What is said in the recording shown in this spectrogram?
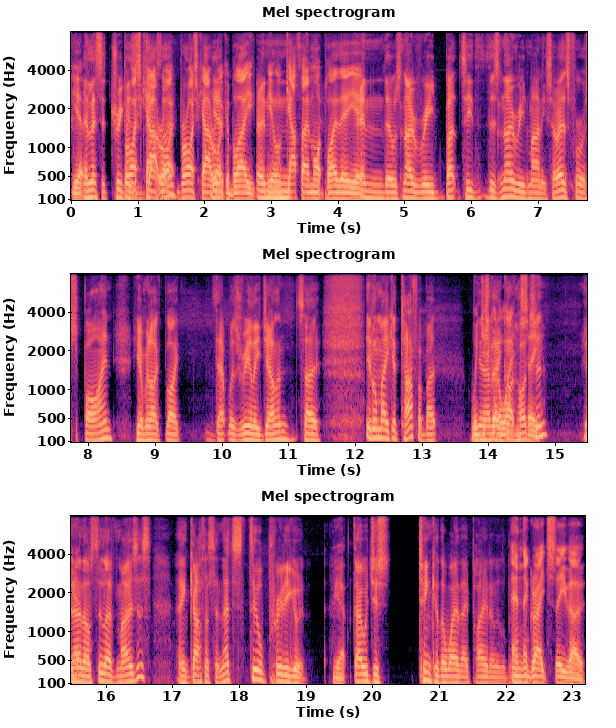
Yep. unless it triggers Bryce Cartwright, Gutho, Bryce Cartwright Yeah. could play, And- yeah, or Gutho might play there. Yeah, and there was no Reed. But see, there's no Reed Mahoney. So as for a spine, you know, like like that was really gelling. So it'll make it tougher. But We just know, gotta they wait got and see. Hodgson. You know, they'll still have Moses and Gutherson. That's still pretty good. yeah. They would just tinker the way they played a little bit. And the great Sevo.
